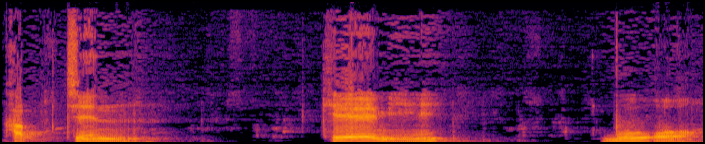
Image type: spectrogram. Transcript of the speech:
갑진, 개미, 무오.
